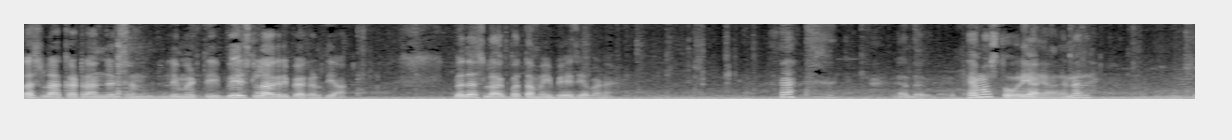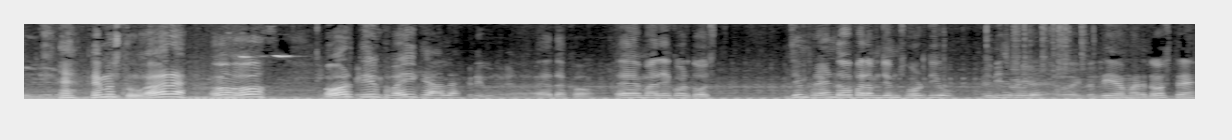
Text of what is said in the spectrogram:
दस लाख का ट्रांजेक्शन लिमिट थी बीस लाख रुपया कर दिया। बे दस लाख बता मैं ही भेज दिया बने। फ़ेमस तो हो रहा यार है ना रे? हैं? फ़ेमस तो अरे ओहो और तीर्थ भाई क्या हाल है? ए देखो ए हमारे एक और दोस्त। जिम फ्रेंड हो पर हम जिम छोड़ दियो। जिम से छोड़ हमारे दोस्त हैं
